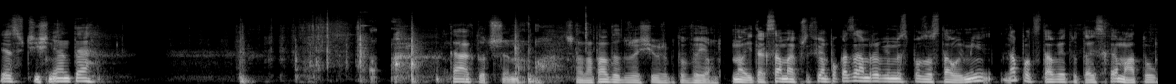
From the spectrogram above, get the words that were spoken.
Jest wciśnięte. O. Tak to trzyma. O. Trzeba naprawdę dużej siły, żeby to wyjąć. No i tak samo jak przed chwilą pokazałem, robimy z pozostałymi na podstawie tutaj schematu.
